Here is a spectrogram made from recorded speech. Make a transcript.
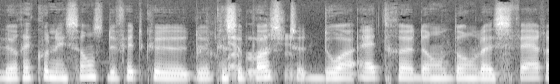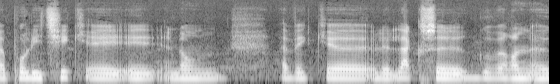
la reconnaissance du fait que, de- que ce poste doit être dans, dans la sphère politique et, et dans- avec euh, l'axe gouvern- euh,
